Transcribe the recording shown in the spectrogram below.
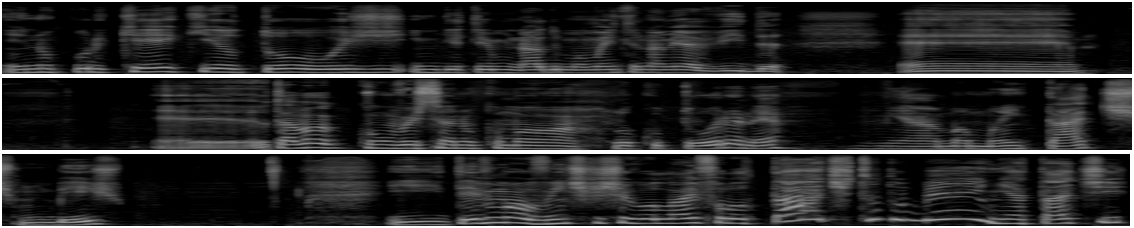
e no porquê que eu tô hoje em determinado momento na minha vida. É... É, eu tava conversando com uma locutora, né? Minha mamãe Tati, um beijo. E teve uma ouvinte que chegou lá e falou: Tati, tudo bem? E a Tati,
